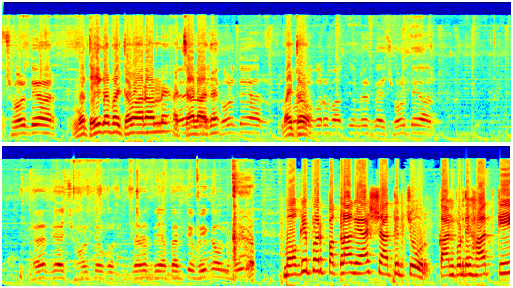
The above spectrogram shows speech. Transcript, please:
छोड़ दे यार वो ठीक है बैठो आराम में अच्छा लगा छोड़ दे यार बैठो। करो बात छोड़ दे यार छोड़ दो का हुई का मौके पर पकड़ा गया शातिर चोर। कानपुर देहात के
